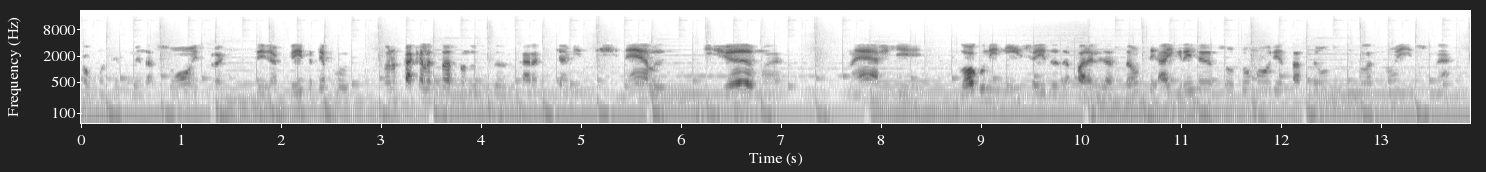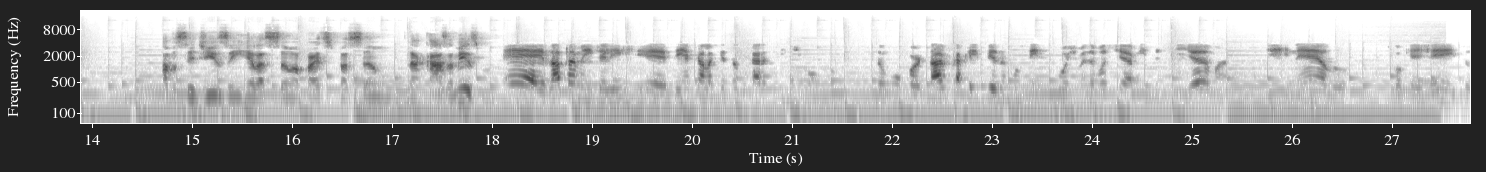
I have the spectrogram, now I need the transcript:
algumas recomendações para que seja feita, até para não ficar aquela situação do, do, do cara que tinha missa de chinelos, pijama, né? Acho que logo no início aí da, da, paralisação, a igreja soltou uma orientação em relação a isso, né? Ah, você diz em relação à participação na casa mesmo? É, exatamente. Ali é, tem aquela questão do cara se sentir tão confortável ficar aquele peso na consciência. Poxa, mas eu vou assistir a missa de pijama, de chinelo, de qualquer jeito.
